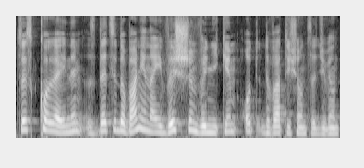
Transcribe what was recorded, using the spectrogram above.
co jest kolejnym zdecydowanie najwyższym wynikiem od 2009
